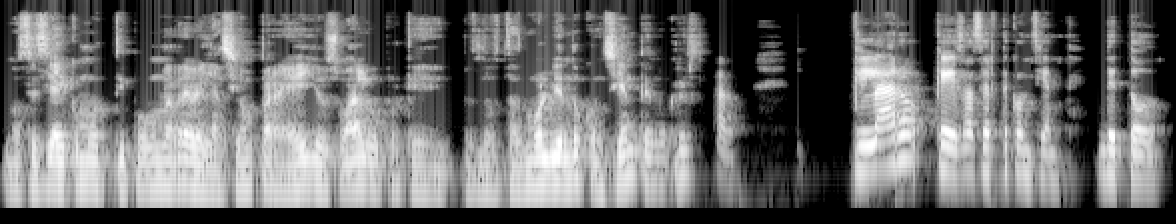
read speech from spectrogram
no sé si hay como tipo una revelación para ellos o algo, porque pues lo estás volviendo consciente, ¿no crees? Claro claro que es hacerte consciente de todo.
